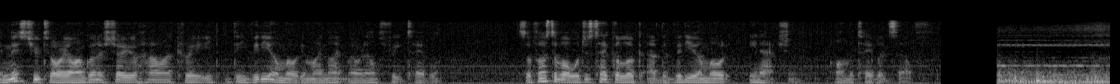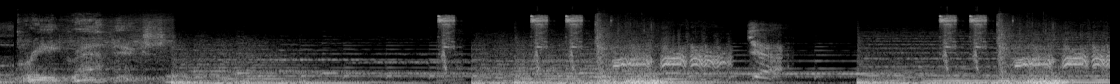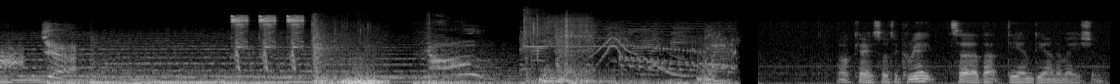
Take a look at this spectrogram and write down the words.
In this tutorial I'm going to show you how I created the video mode in my Nightmare on Elm Street table. So first of all we'll just take a look at the video mode in action on the table itself. Great graphics. Okay, so to create uh, that DMD animation,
